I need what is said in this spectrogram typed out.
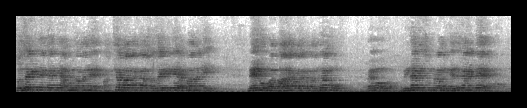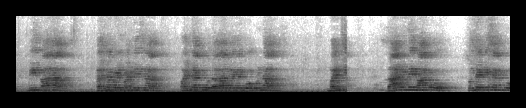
సొసైటీ దగ్గరనే అమ్ముతామనే పక్షపాతంగా సొసైటీకే అమ్మాలని నేను మా పాలకవర్గం అందరము మేము విన్నవించుకుంటున్నాము. ఎందుకంటే మీ ద్వారా కష్టపడి పండించిన పంటకు దళాల దగ్గర పోకుండా మంచి దాని నుండి మాకు సొసైటీషన్కు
